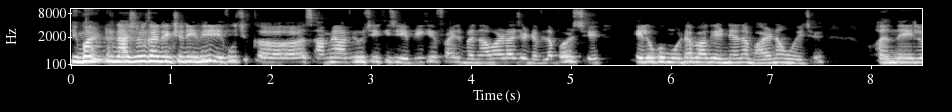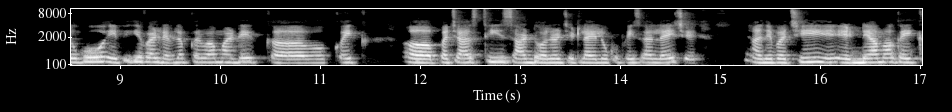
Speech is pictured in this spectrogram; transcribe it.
એમાં ઇન્ટરનેશનલ કનેક્શન એવી એવું જ સામે આવ્યું છે કે જે એપીકે ફાઇલ બનાવવાળા જે ડેવલપર્સ છે એ લોકો મોટાભાગે ઇન્ડિયાના બહારના હોય છે. અને એ લોકો એપીકે ફાઇલ ડેવલપ કરવા માટે કંઈક પચાસથી સાઠ ડોલર જેટલા એ લોકો પૈસા લે છે. અને પછી ઇન્ડિયામાં કંઈક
